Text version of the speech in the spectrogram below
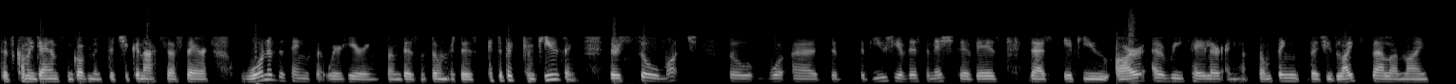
that's coming down from government that you can access there. One of the things that we're hearing from business owners is it's a bit confusing. There's so much. So uh, the, the beauty of this initiative is that if you are a retailer and you have something that you'd like to sell online,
